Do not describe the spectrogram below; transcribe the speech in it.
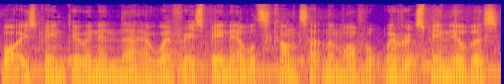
what he's been doing in there, whether he's been able to contact them or whether it's been the others,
